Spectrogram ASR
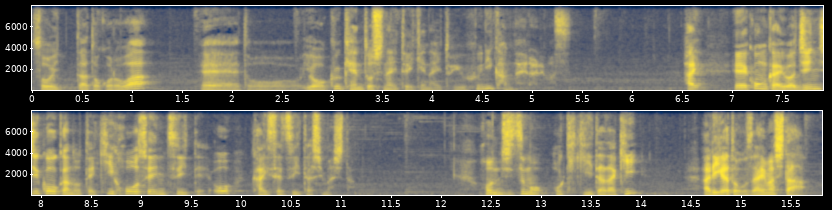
そういったところは、えーと、とよく検討しないといけないというふうに考えられます。はい、えー、今回は人事効果の適法性についてを解説いたしました。本日もお聞きいただきありがとうございました。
